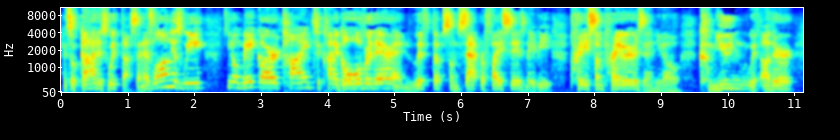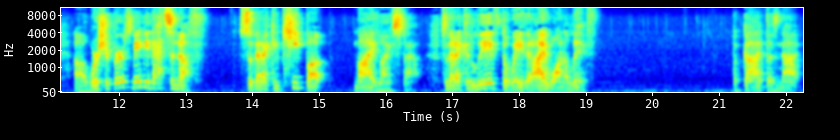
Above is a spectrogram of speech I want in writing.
And so God is with us. And as long as we you know, make our time to kind of go over there and lift up some sacrifices, maybe pray some prayers and, you know, commune with other uh, worshipers, maybe that's enough so that I can keep up my lifestyle, so that I could live the way that I want to live. But God does not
